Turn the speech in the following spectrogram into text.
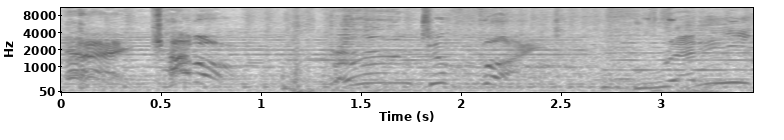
Hey, come on! Burn to fight. Ready?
